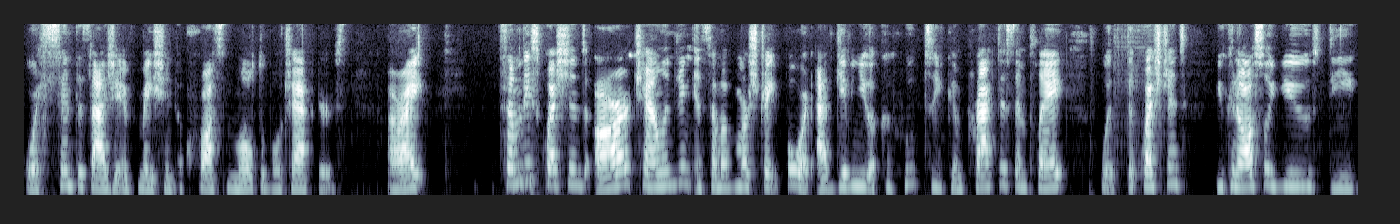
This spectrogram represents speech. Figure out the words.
or synthesize your information across multiple chapters. All right. Some of these questions are challenging and some of them are straightforward. I've given you a Kahoot so you can practice and play with the questions. You can also use the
